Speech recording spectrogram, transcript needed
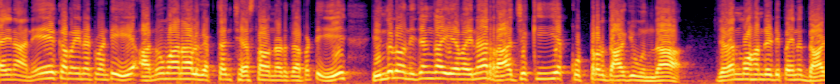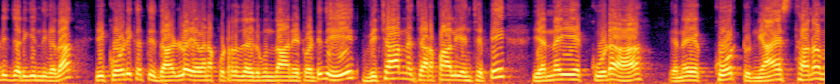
ఆయన అనేకమైనటువంటి అనుమానాలు వ్యక్తం చేస్తూ ఉన్నాడు కాబట్టి ఇందులో నిజంగా ఏమైనా రాజకీయ కుట్ర దాగి ఉందా? జగన్మోహన్ రెడ్డి పైన దాడి జరిగింది కదా ఈ కోడికత్తి దాడిలో ఏమైనా కుట్ర జరిగిందా అనేటువంటిది విచారణ జరపాలి అని చెప్పి ఎన్ఐఏ కూడా ఎన్ఐఏ కోర్టు న్యాయస్థానం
